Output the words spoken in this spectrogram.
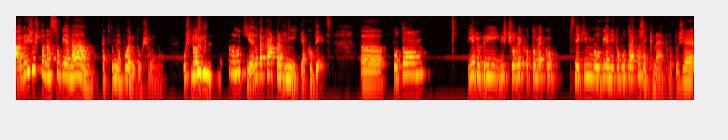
A když už to na sobě mám, tak v tom nepojedu tou šalenou. Už prostě to nutí, je to taková první jako věc. Uh, potom je dobrý, když člověk o tom jako s někým mluví a někomu to jako řekne, protože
